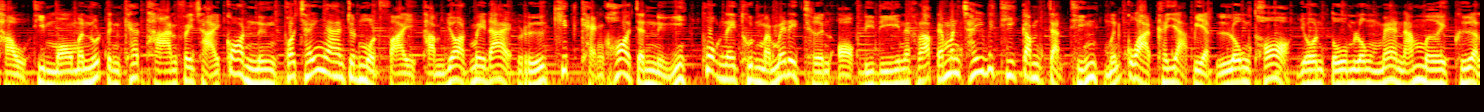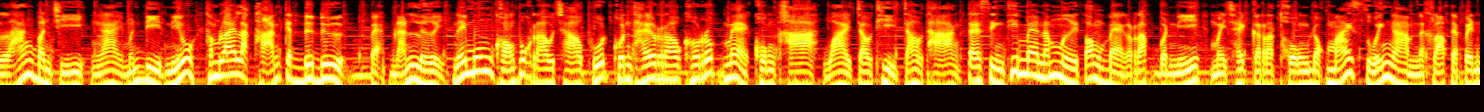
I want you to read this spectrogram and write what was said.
เทาที่มองมนุษย์เป็นแค่ทานไฟฉายก้อนหนึ่งพอใช้งานจนหมดไฟทำยอดไม่ได้ หรือคิดแข่งข้อจะหนีพวกในทุนมันไม่ได้เชิญออกดีๆนะครับแต่มันใช้วิธีกำจัดทิ้ง เหมือนกวาดขยะเปียกลงท่อ โยนตูมลงแม่น้ำเมย เพื่อล้างบัญชี ง่ายเหมือนดีดนิ้วทำลายหลักฐานกันดื้อๆแบบนั้นเลย ในมุมของพวกเราชาวพุทธคนไทยเราเคารพแม่คงคาไหว้เจ้าที่เจ้าทาง แต่สิ่งที่แม่น้ำเมยต้องแบกรับวันนี้ ไม่ใช่กระทงดอกไม้สวยงามนะครับ แต่เป็น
